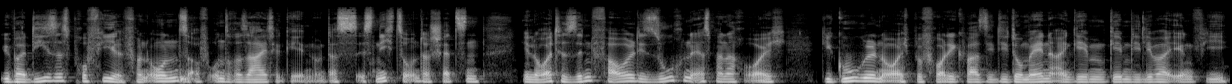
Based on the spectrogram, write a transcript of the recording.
über dieses Profil von uns auf unsere Seite gehen. Und das ist nicht zu unterschätzen. Die Leute sind faul, die suchen erstmal nach euch, die googeln euch, bevor die quasi die Domain eingeben, geben die lieber irgendwie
